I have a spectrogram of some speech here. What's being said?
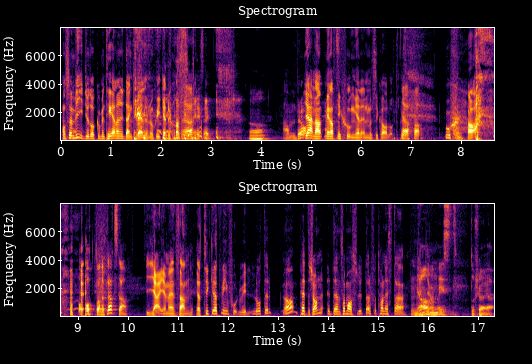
Och sen videodokumenterar ni den kvällen och skickar till oss. Ja, exakt. Ja. Ja, bra. Gärna medan ni sjunger en musikallåt. Ja. Usch, ja. Och åttonde plats då? Jajamensan. Jag tycker att vi, får, vi låter ja, Pettersson, den som avslutar, får ta nästa. ja, men visst. Då kör jag.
